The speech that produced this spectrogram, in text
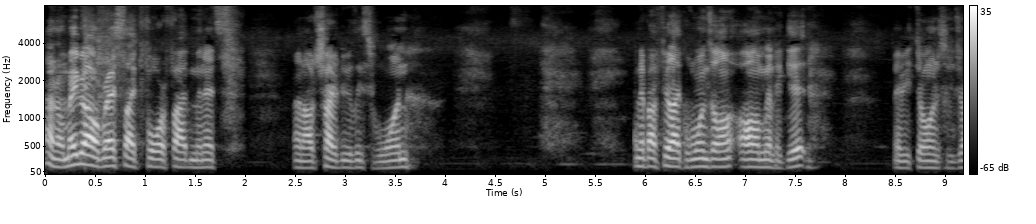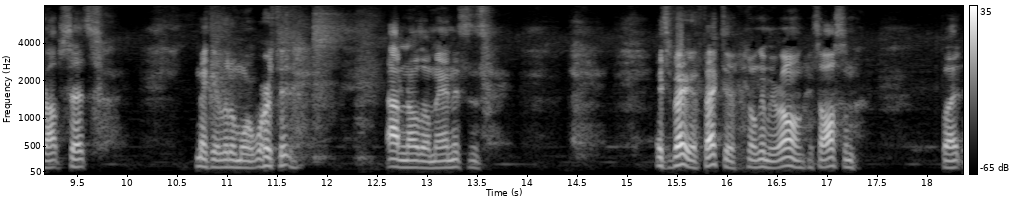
I don't know, maybe I'll rest like four or five minutes and I'll try to do at least one. And if I feel like one's all, all I'm gonna get, maybe throw in some drop sets, make it a little more worth it. I don't know though, man. This is it's very effective. Don't get me wrong, it's awesome. But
